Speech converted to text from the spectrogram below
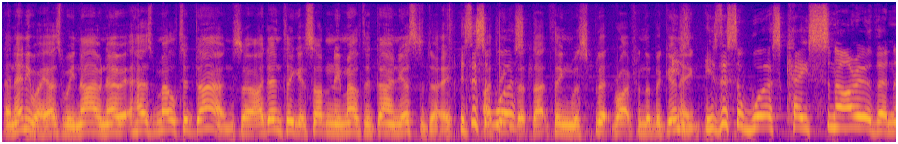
And anyway, as we now know, it has melted down. So I don't think it suddenly melted down yesterday. Is this a I think that that thing was split right from the beginning. Is, is this a worst case scenario then,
